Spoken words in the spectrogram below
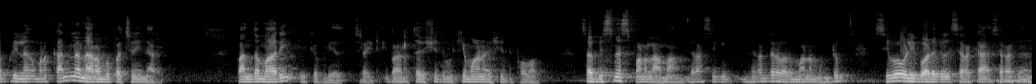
அப்படி இல்லாமல் கண்ணில் நரம்பு பிரச்சனைனார். இப்போ அந்த மாதிரி இருக்கக்கூடியது. ரைட் இப்போ அடுத்த விஷயத்து முக்கியமான விஷயத்துக்கு போவோம். சார் பிஸ்னஸ் பண்ணலாமா? இந்த ராசிக்கு நிரந்தர வருமானம் உண்டு. சிவ வழிபாடுகள் சிறக்க சிறக்க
